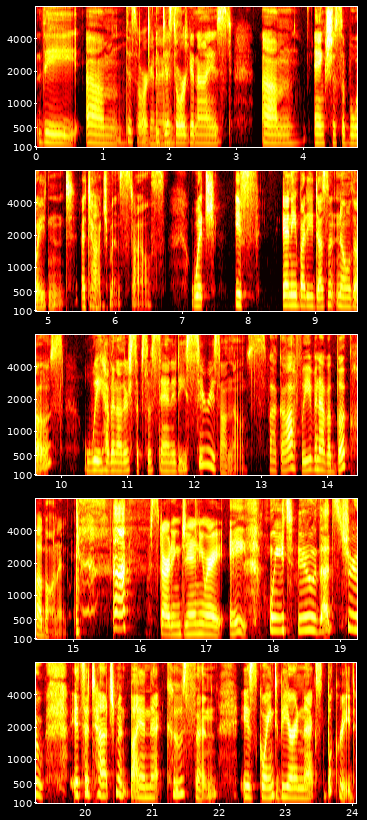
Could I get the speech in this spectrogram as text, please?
the um, disorganized, disorganized, um, anxious avoidant attachment mm. styles. Which, if anybody doesn't know those, we have another Sips of Sanity series on those. Fuck off! We even have a book club on it. Starting January 8th. We do. That's true. It's Attachment by Annette Kussin is going to be our next book read.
